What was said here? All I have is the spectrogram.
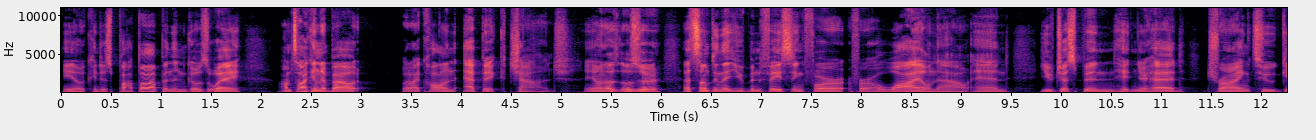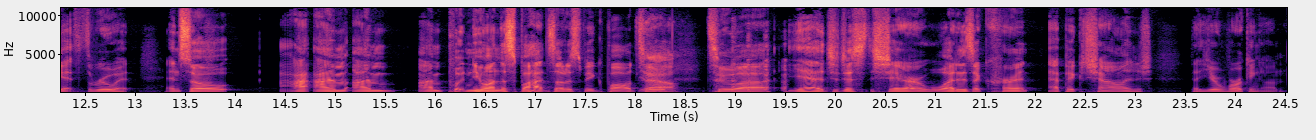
you know, can just pop up and then goes away. I'm talking about what I call an epic challenge. You know, those, those are that's something that you've been facing for for a while now, and You've just been hitting your head trying to get through it. And so I, I'm I'm I'm putting you on the spot, so to speak, Paul, to yeah. to uh yeah, to just share what is a current epic challenge that you're working on.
